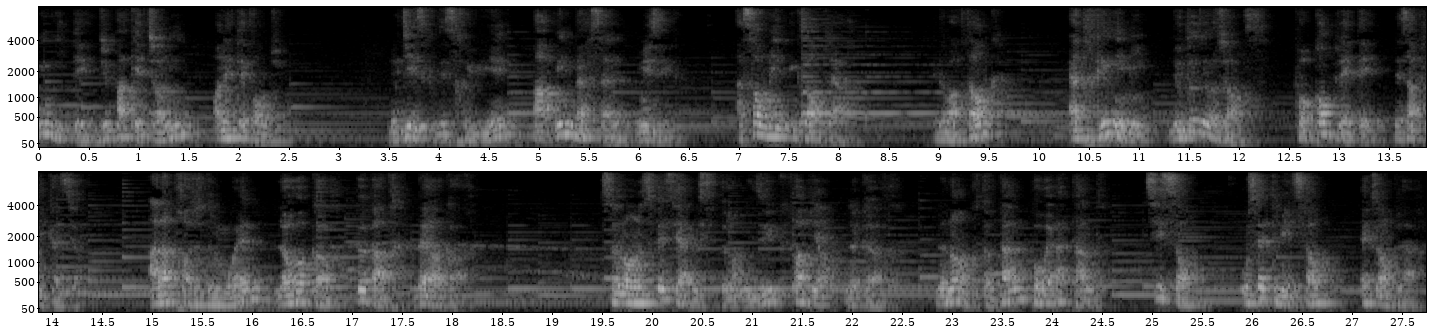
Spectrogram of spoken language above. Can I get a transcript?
unités du paquet Johnny ont été vendues. Le disque distribué par Universal Music à 100 000 exemplaires. Doivent donc être réémis de toute urgence pour compléter les applications. À l'approche de Noël, le record peut battre des records. Selon le spécialiste de la musique Fabien Lecoeur, le nombre total pourrait atteindre 600 ou 7100 exemplaires.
